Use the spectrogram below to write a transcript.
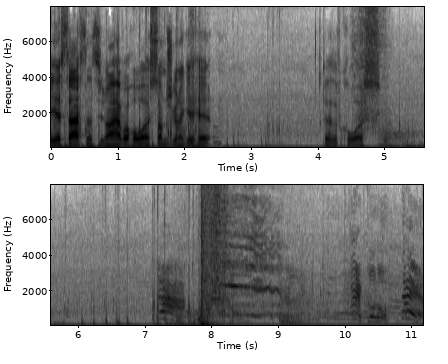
the assassins do not have a horse, so I'm just gonna get hit. Because of course. Eccolo! There!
